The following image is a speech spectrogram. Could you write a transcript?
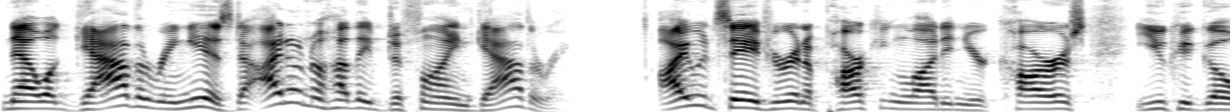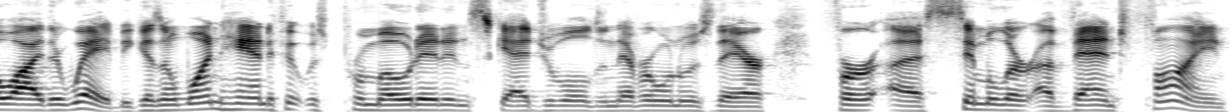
Now, a gathering is, I don't know how they've defined gathering. I would say if you're in a parking lot in your cars, you could go either way because, on one hand, if it was promoted and scheduled and everyone was there for a similar event, fine.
